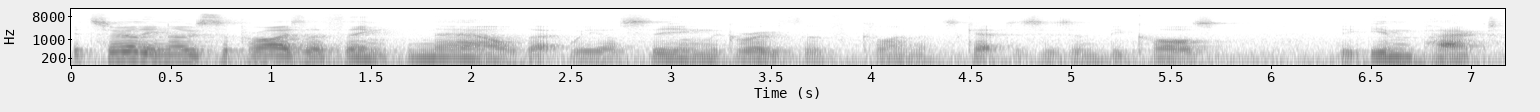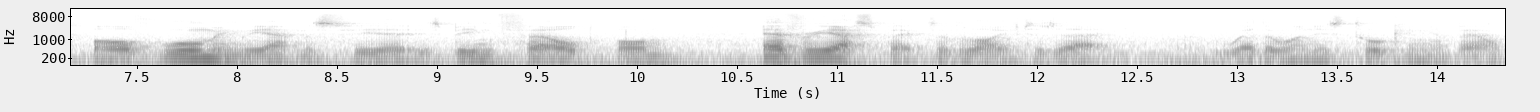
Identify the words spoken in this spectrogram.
it's really no surprise, I think, now that we are seeing the growth of climate skepticism because the impact of warming the atmosphere is being felt on every aspect of life today, whether one is talking about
